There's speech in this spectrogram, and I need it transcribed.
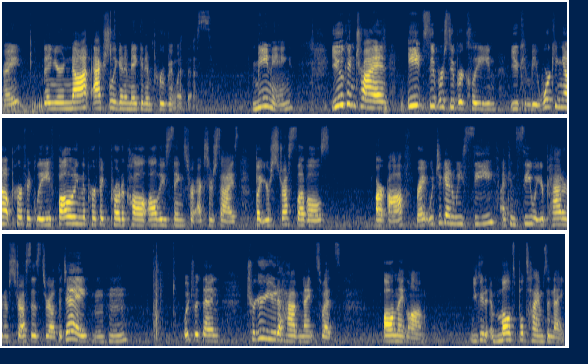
right, then you're not actually going to make an improvement with this. Meaning, you can try and eat super, super clean. You can be working out perfectly, following the perfect protocol, all these things for exercise, but your stress levels are off, right? Which again, we see, I can see what your pattern of stress is throughout the day, mm-hmm, which would then trigger you to have night sweats all night long. You could multiple times a night.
